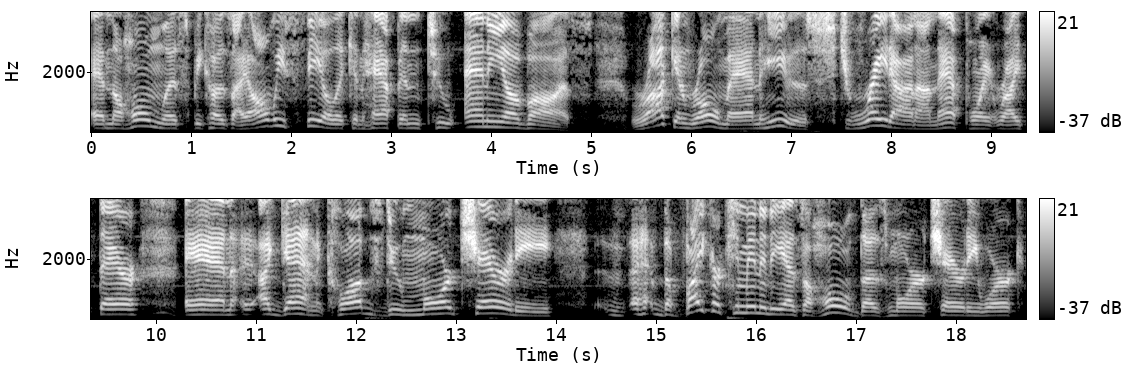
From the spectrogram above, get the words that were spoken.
and the homeless because I always feel it can happen to any of us. Rock and roll, man, he is straight on on that point right there. And uh, again, clubs do more charity the biker community as a whole does more charity work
